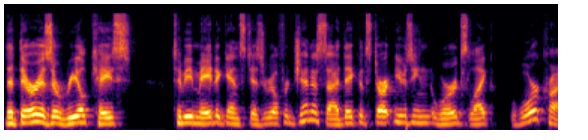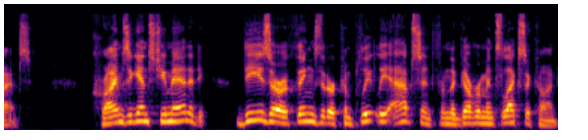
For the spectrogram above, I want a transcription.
that there is a real case to be made against Israel for genocide. They could start using words like war crimes, crimes against humanity. These are things that are completely absent from the government's lexicon.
